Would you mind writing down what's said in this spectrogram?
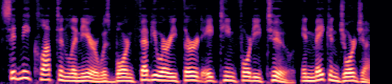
Sidney Clopton Lanier was born February 3, 1842, in Macon, Georgia,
